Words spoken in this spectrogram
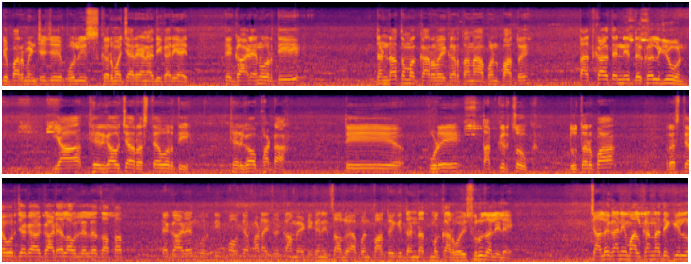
डिपार्टमेंटचे जे पोलीस कर्मचारी आणि अधिकारी आहेत ते गाड्यांवरती दंडात्मक कारवाई करताना आपण पाहतोय. तात्काळ त्यांनी दखल घेऊन या थेरगावच्या रस्त्यावरती थेरगाव फाटा ते पुढे तापकीर चौक दुतर्फा रस्त्यावर ज्या गा गाड्या लावलेल्या जातात त्या गाड्यांवरती पावत्या फाडायचं काम या ठिकाणी चालू आहे. आपण पाहतोय की दंडात्मक कारवाई सुरू झालेली आहे. चालक आणि मालकांना देखील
